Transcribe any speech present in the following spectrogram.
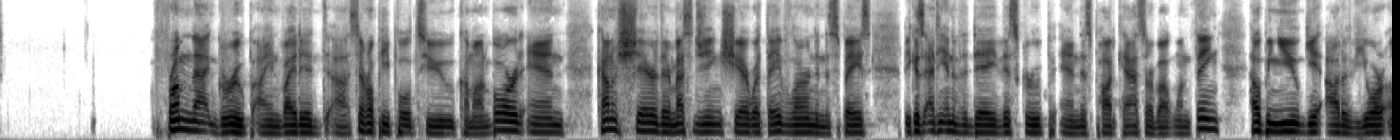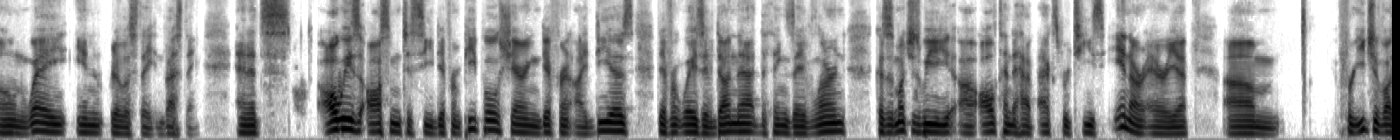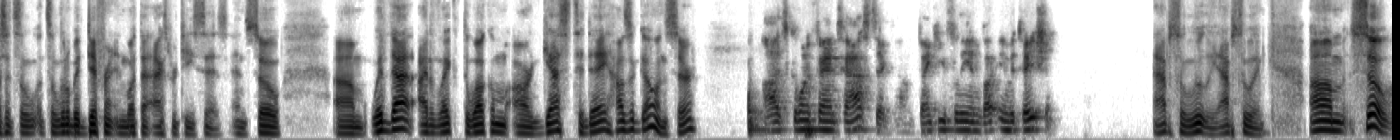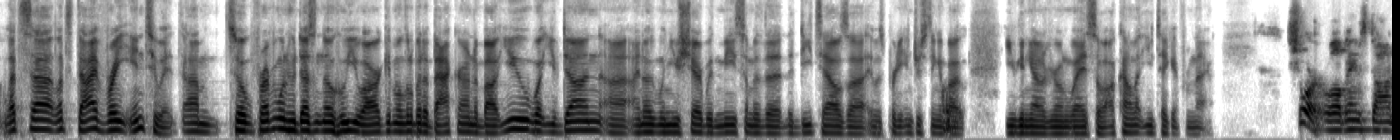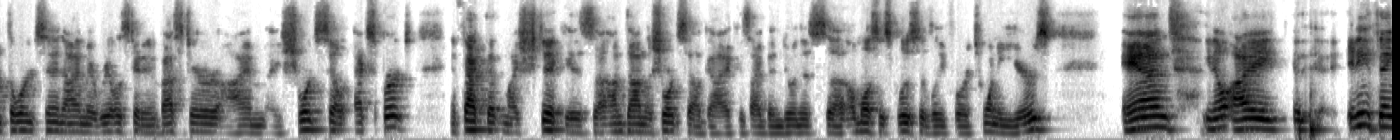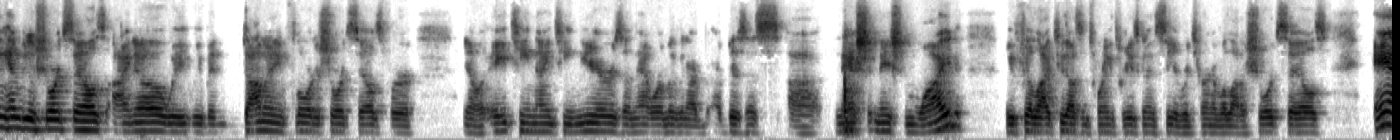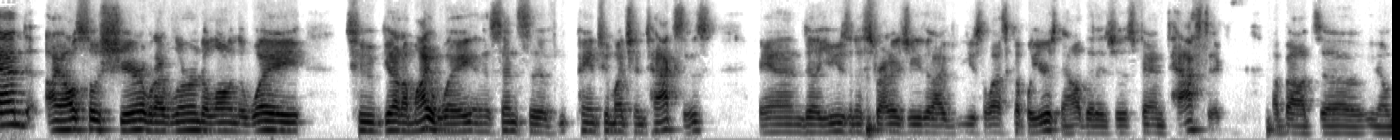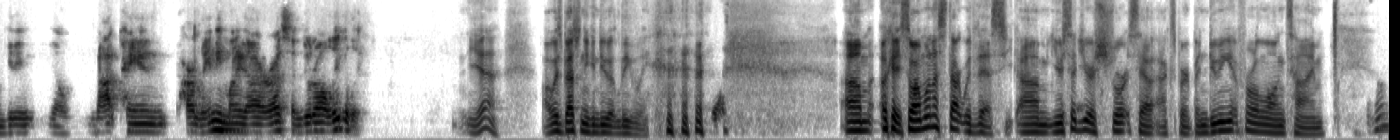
from that group, I invited uh, several people to come on board and kind of share their messaging, share what they've learned in the space. Because at the end of the day, this group and this podcast are about one thing helping you get out of your own way in real estate investing. And it's always awesome to see different people sharing different ideas, different ways they've done that, the things they've learned. Because as much as we uh, all tend to have expertise in our area, um, for each of us, it's a, it's a little bit different in what that expertise is. And so, um, with that, I'd like to welcome our guest today. How's it going, sir? Uh, it's going fantastic. Um, thank you for the inv- invitation. Absolutely, absolutely. Um, so let's uh, let's dive right into it. Um, so for everyone who doesn't know who you are, give them a little bit of background about you, what you've done. Uh, I know when you shared with me some of the the details, uh, it was pretty interesting about you getting out of your own way. So I'll kind of let you take it from there. Sure. Well, my name's Don Thornton. I'm a real estate investor. I'm a short sale expert. In fact, that my shtick is uh, I'm Don the short sale guy because I've been doing this uh, almost exclusively for 20 years. And you know, I anything having to do with short sales, I know we we've been dominating Florida short sales for you know 18, 19 years, and now we're moving our, our business uh, nation, nationwide. We feel like 2023 is going to see a return of a lot of short sales. And I also share what I've learned along the way to get out of my way in the sense of paying too much in taxes and uh, using a strategy that I've used the last couple years now that is just fantastic about uh, you know getting you know not paying hardly any money to IRS and do it all legally. Yeah, always best when you can do it legally. yeah. Um, okay, so I want to start with this. Um, you said you're a short sale expert, been doing it for a long time. Mm-hmm.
